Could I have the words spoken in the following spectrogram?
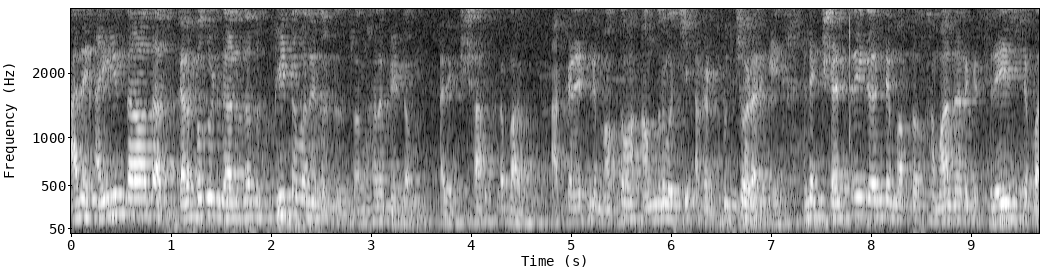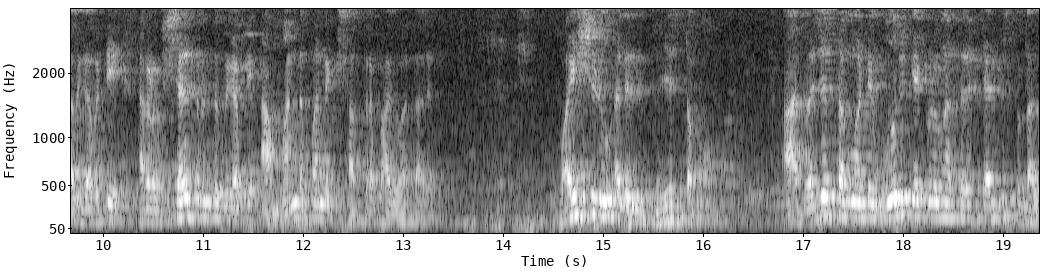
అది అయిన తర్వాత గర్భగుడి దాని తర్వాత పీఠం అనేది ఉంటుంది ప్రధాన పీఠం. అది క్షాత్ర భాగం. అక్కడేంటి మొత్తం అందరూ వచ్చి అక్కడ కూర్చోవడానికి. అంటే క్షత్రియుడు అంటే మొత్తం సమాజానికి శ్రేయస్ చెప్పాలి కాబట్టి అక్కడ ఒక షెల్టర్ ఉంటుంది కాబట్టి ఆ మండపాన్ని క్షాత్ర భాగం అంటారు. వైశ్యుడు అనేది ధ్వజస్తంభం. ఆ ధ్వజస్తంభం అంటే ఊరికి ఎక్కడున్నా సరే కనిపిస్తుండాలి.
